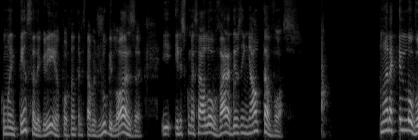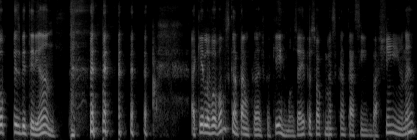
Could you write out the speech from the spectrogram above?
com uma intensa alegria, portanto, ela estava jubilosa, e eles começaram a louvar a Deus em alta voz. Não era aquele louvor presbiteriano aquele louvor, vamos cantar um cântico aqui, irmãos? Aí o pessoal começa a cantar assim, baixinho, né?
